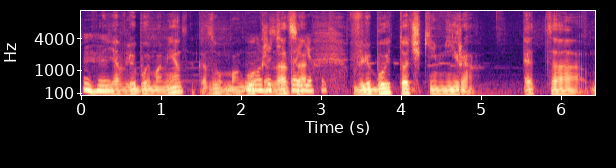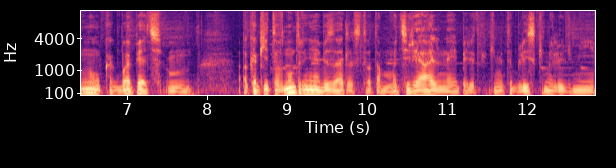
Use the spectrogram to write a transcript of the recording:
Мгм. Я в любой момент оказу- могу Можете оказаться поехать. в любой точке мира. Это, ну, как бы опять какие-то внутренние обязательства, там, материальные перед какими-то близкими людьми,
